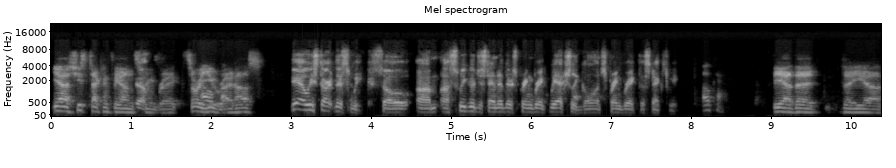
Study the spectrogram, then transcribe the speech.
Yeah, she's technically on Yeah. spring break. So are Oh, you, okay. right, Haas? Yeah, we start this week. So um, Oswego just ended their spring break. We actually go on spring break this next week. Okay. Yeah, the the uh,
